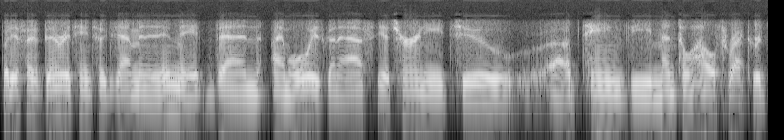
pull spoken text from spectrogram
But if I've been retained to examine an inmate, then I'm always going to ask the attorney to uh, obtain the mental health records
